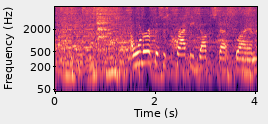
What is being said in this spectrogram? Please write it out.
I wonder if this is crappy dubstep playing.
